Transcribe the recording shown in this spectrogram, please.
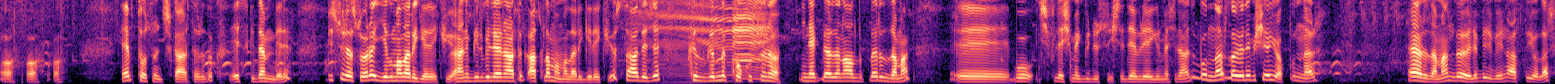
Oh oh oh. Hep tosun çıkartırdık eskiden beri. Bir süre sonra yılmaları gerekiyor. Hani birbirlerini artık atlamamaları gerekiyor. Sadece kızgınlık kokusunu ineklerden aldıkları zaman eee, bu çiftleşme güdüsü işte devreye girmesi lazım. Bunlar da öyle bir şey yok. Bunlar her zaman böyle birbirini atlıyorlar.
